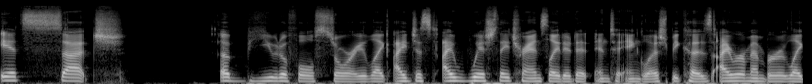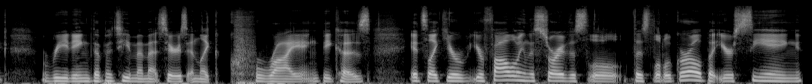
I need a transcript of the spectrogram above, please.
it's such a beautiful story. Like I just I wish they translated it into English because I remember like reading the Petite Mamette series and like crying because it's like you're you're following the story of this little this little girl, but you're seeing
